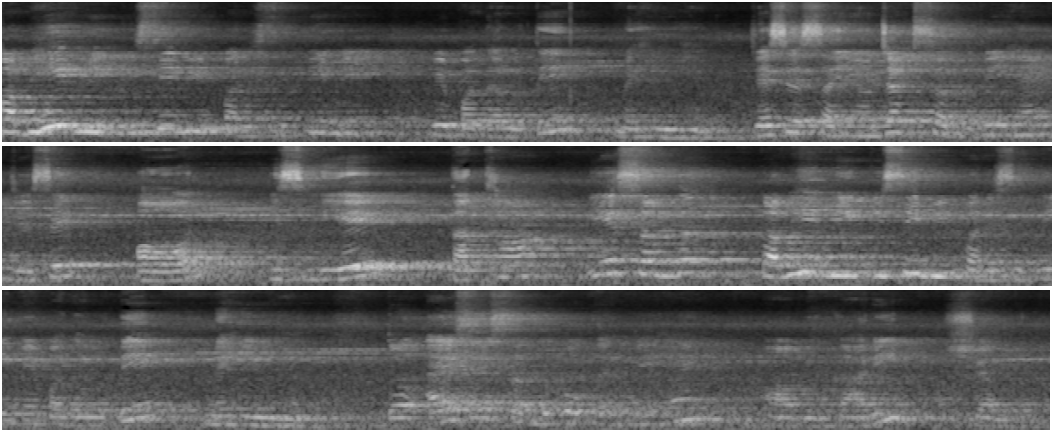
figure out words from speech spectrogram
कभी भी किसी भी परिस्थिति में वे बदलते नहीं हैं। जैसे संयोजक शब्द भी हैं, जैसे और, इसलिए, तथा, ये शब्द कभी भी किसी भी परिस्थिति में बदलते नहीं हैं। तो ऐसे शब्द को कहते हैं अविकारी शब्द।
